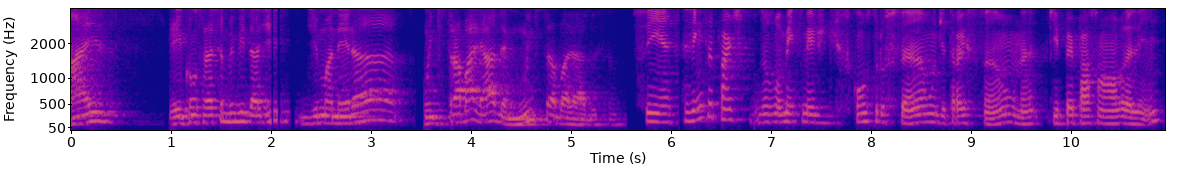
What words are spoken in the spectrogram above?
mas ele constrói essa ambiguidade de maneira muito trabalhada, é muito trabalhado. Assim. Sim, é. é sempre parte dos momentos meio de desconstrução, de traição, né? Que perpassam a obra ali,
